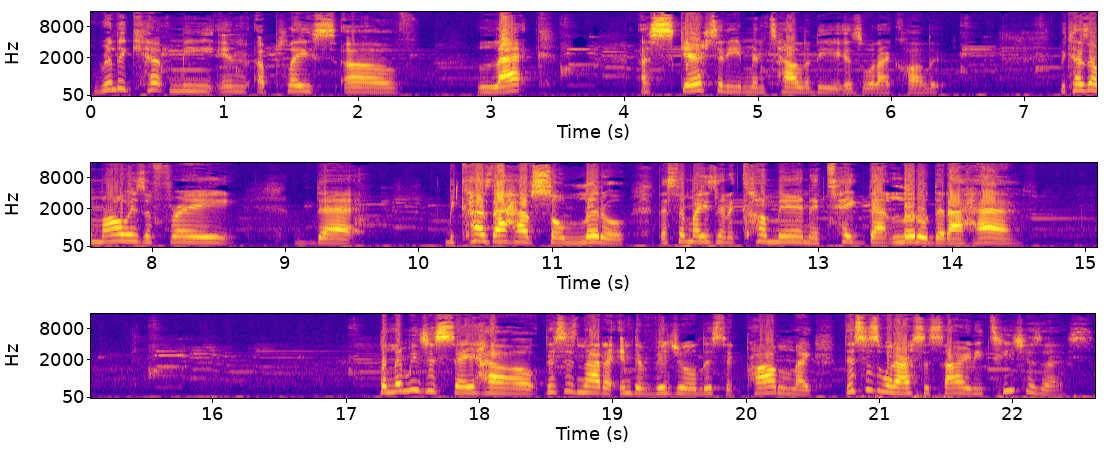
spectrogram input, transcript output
really kept me in a place of lack, a scarcity mentality is what I call it. Because I'm always afraid that because I have so little, that somebody's going to come in and take that little that I have. But let me just say how this is not an individualistic problem. Like, this is what our society teaches us.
